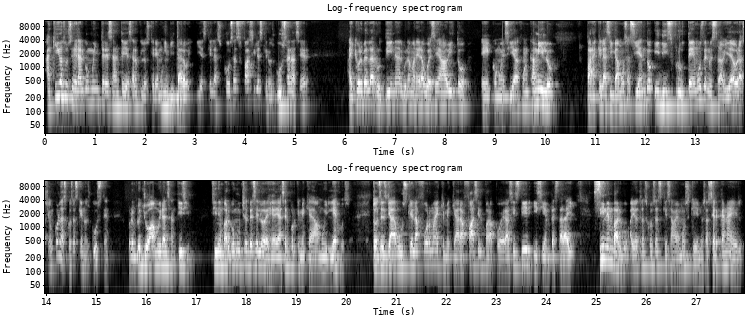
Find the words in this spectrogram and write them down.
Aquí va a suceder algo muy interesante y es a lo que los queremos invitar hoy, y es que las cosas fáciles que nos gustan hacer, hay que volver la rutina de alguna manera o ese hábito, eh, como decía Juan Camilo, para que la sigamos haciendo y disfrutemos de nuestra vida de oración con las cosas que nos gusten. Por ejemplo, yo amo ir al Santísimo. Sin embargo, muchas veces lo dejé de hacer porque me quedaba muy lejos. Entonces ya busqué la forma de que me quedara fácil para poder asistir y siempre estar ahí. Sin embargo, hay otras cosas que sabemos que nos acercan a Él,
